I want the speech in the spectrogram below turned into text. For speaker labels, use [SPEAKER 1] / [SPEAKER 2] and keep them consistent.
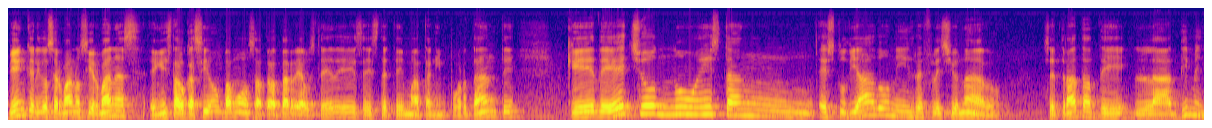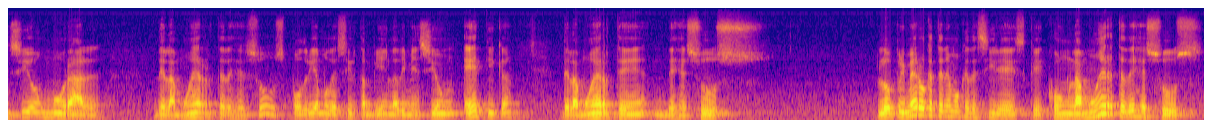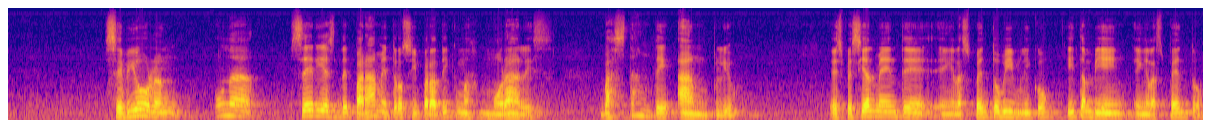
[SPEAKER 1] Bien, queridos hermanos y hermanas, en esta ocasión vamos a tratarle a ustedes este tema tan importante que de hecho no es tan estudiado ni reflexionado. Se trata de la dimensión moral de la muerte de Jesús, podríamos decir también la dimensión ética de la muerte de Jesús. Lo primero que tenemos que decir es que con la muerte de Jesús, se violan una serie de parámetros y paradigmas morales bastante amplio, especialmente en el aspecto bíblico y también en el aspecto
